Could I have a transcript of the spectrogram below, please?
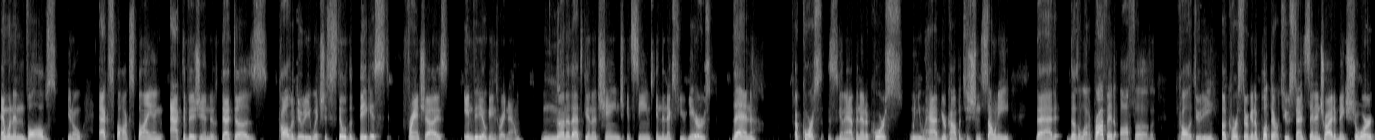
And when it involves, you know, Xbox buying Activision that does Call of Duty, which is still the biggest franchise in video games right now, none of that's going to change, it seems, in the next few years. Then, of course, this is going to happen. And of course, when you have your competition, Sony, that does a lot of profit off of Call of Duty, of course, they're going to put their two cents in and try to make sure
